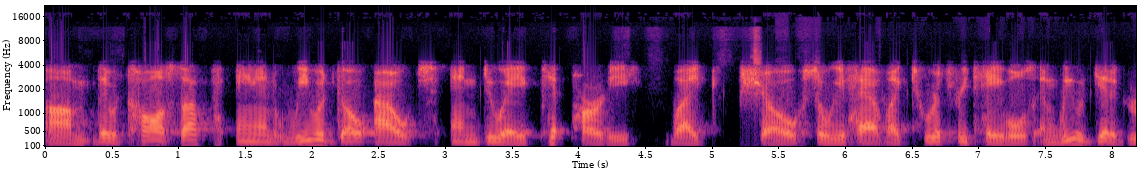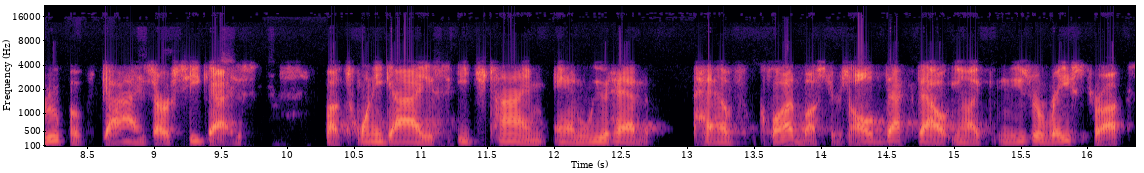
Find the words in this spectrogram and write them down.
um, they would call us up and we would go out and do a pit party like show. So we'd have like two or three tables and we would get a group of guys, RC guys, about 20 guys each time. And we would have, have clodbusters all decked out, you know, like these were race trucks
